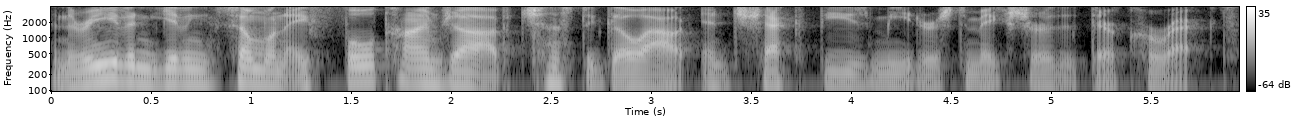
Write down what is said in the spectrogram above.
and they're even giving someone a full time job just to go out and check these meters to make sure that they're correct.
